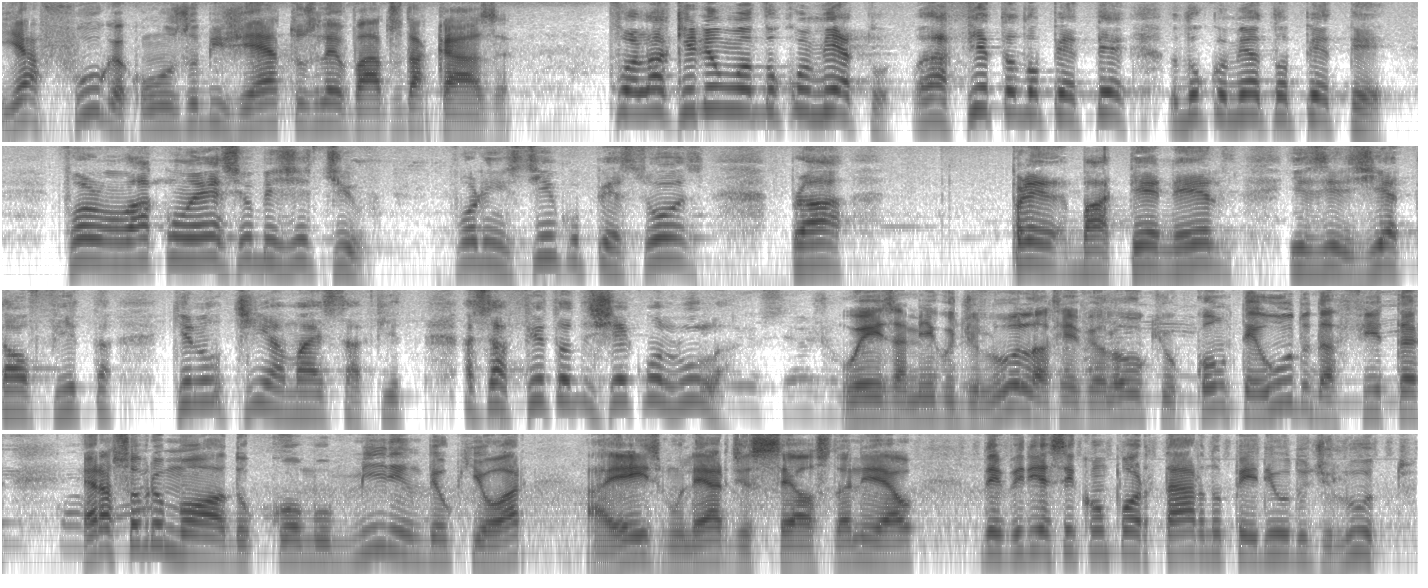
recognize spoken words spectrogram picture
e a fuga com os objetos levados da casa. Foi lá, queriam um documento, a fita do PT, o documento do PT. Foram lá com esse objetivo. Foram cinco pessoas para bater neles, exigir tal fita, que não tinha mais essa fita. Essa fita eu deixei com Lula. O ex-amigo de Lula revelou que o conteúdo da fita era sobre o modo como Miriam Belchior, a ex-mulher de Celso Daniel, deveria se comportar no período de luto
